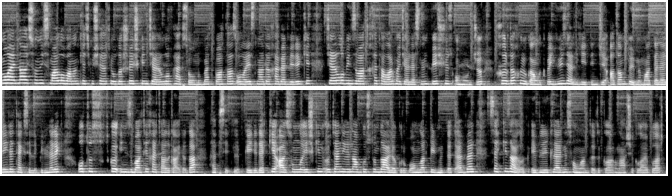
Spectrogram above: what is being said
Müğənni Aysun İsmailovanın keçmiş həyat yoldaşı Eşqin Cəlilov həbs olunub. Mətbuat az olay esnadə xəbər verir ki, Cəlilov İnzibati Xətalar Məcəlləsinin 510-cu xırda xülqanlıq və 157-ci adam döymə maddələri ilə təqsirli bilinərək 30 sutku inzibati xəta qaydada həbs edilib. Qeyd edək ki, Aysunla Eşqin ötən ilin avqustunda ailə qurub. Onlar bir müddət əvvəl 8 aylıq evliliklərini sonlandırdıqlarını açıqlayıblar.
